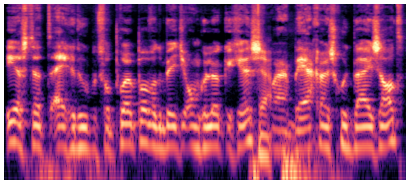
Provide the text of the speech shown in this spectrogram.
Eerst het eigen doelpunt van Prupper, wat een beetje ongelukkig is. Ja. Waar Berghuis goed bij zat.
